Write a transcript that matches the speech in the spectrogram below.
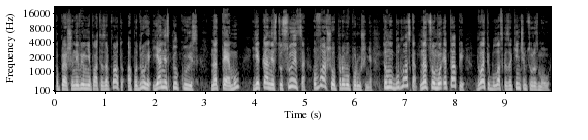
По-перше, не ви мені платите зарплату, а по-друге, я не спілкуюсь на тему, яка не стосується вашого правопорушення. Тому, будь ласка, на цьому етапі давайте, будь ласка, закінчимо цю розмову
